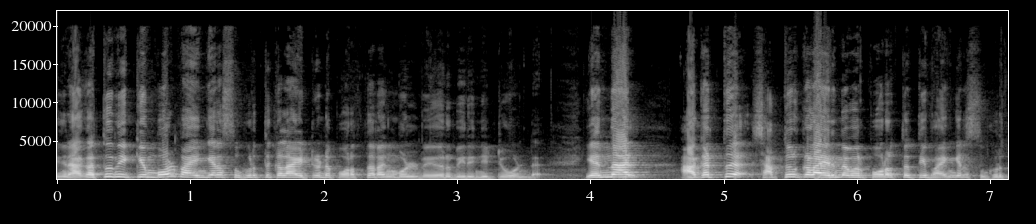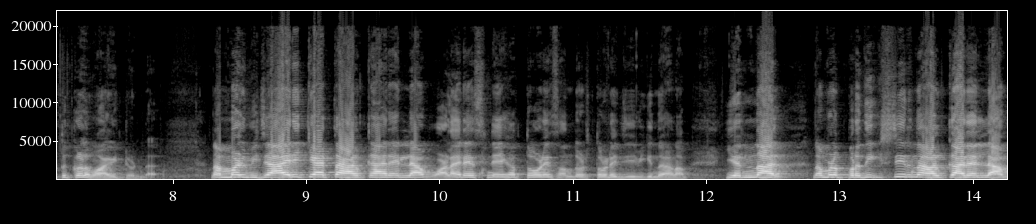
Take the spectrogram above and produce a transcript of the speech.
ഇതിനകത്ത് നിൽക്കുമ്പോൾ ഭയങ്കര സുഹൃത്തുക്കളായിട്ടുണ്ട് പുറത്തിറങ്ങുമ്പോൾ വേർപിരിഞ്ഞിട്ടുമുണ്ട്. എന്നാൽ അകത്ത് ശത്രുക്കളായിരുന്നവർ പുറത്തെത്തി ഭയങ്കര സുഹൃത്തുക്കളുമായിട്ടുണ്ട്. നമ്മൾ വിചാരിക്കാത്ത ആൾക്കാരെല്ലാം വളരെ സ്നേഹത്തോടെ സന്തോഷത്തോടെ ജീവിക്കുന്ന കാണാം. എന്നാൽ നമ്മൾ പ്രതീക്ഷിച്ചിരുന്ന ആൾക്കാരെല്ലാം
